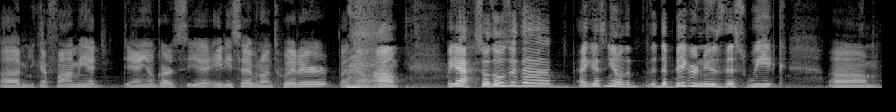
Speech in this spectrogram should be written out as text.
um, you can find me at Daniel Garcia eighty seven on Twitter. But no, um, but yeah. So those are the I guess you know the the, the bigger news this week. Um,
